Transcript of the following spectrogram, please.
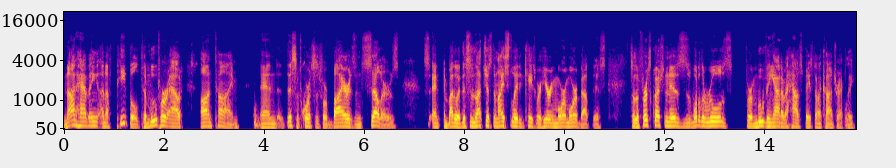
not having enough people to move her out on time? And this, of course, is for buyers and sellers. And, and by the way, this is not just an isolated case. We're hearing more and more about this. So the first question is What are the rules for moving out of a house based on a contract, Lee?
